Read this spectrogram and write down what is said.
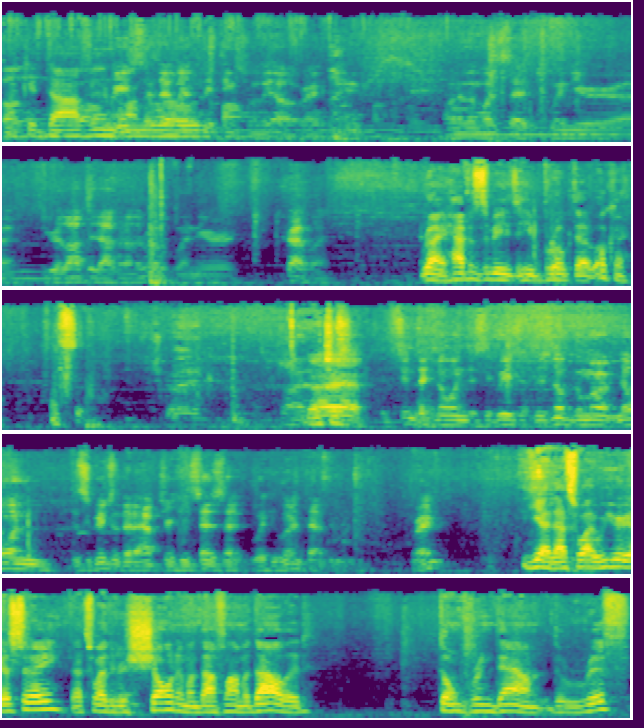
it. I could daven on the said that road. definitely things from Leo, right? One of them was that when you're uh, you're allowed to daven on the road when you're traveling. Right, happens to be he broke that. Okay, Let's- Yeah, yeah. It seems like no one disagrees. There's no Gemara, no one disagrees with that after he says that what he learned that, right? yeah, that's why we were here yesterday. That's why they were showing him on Daf Lamadalid. Don't bring down the Rif,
